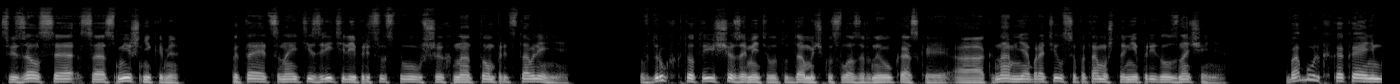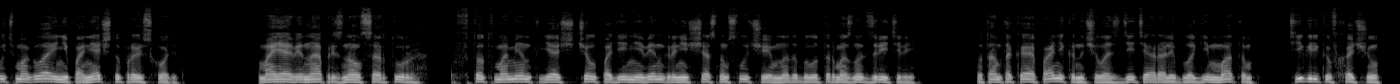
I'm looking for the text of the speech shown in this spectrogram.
связался со смешниками, пытается найти зрителей, присутствовавших на том представлении. Вдруг кто-то еще заметил эту дамочку с лазерной указкой, а к нам не обратился, потому что не придал значения. Бабулька какая-нибудь могла и не понять, что происходит. Моя вина, признался Артур. В тот момент я счел падение венгра несчастным случаем, надо было тормознуть зрителей. Но там такая паника началась, дети орали благим матом, тигриков хочу.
